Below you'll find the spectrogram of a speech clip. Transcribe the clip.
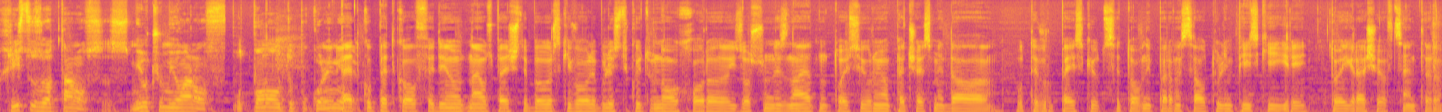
Христо Златанов, с Милчо Миланов, от по-новото поколение. Петко Петков, един от най-успешните български волейболисти, които много хора изобщо не знаят, но той сигурно има 5-6 медала от европейски, от световни първенства, от олимпийски игри. Той играеше в центъра.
